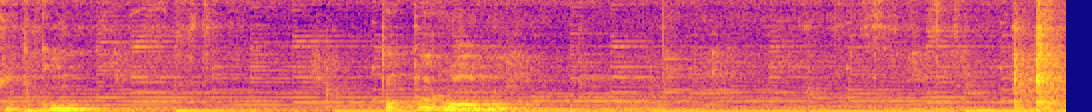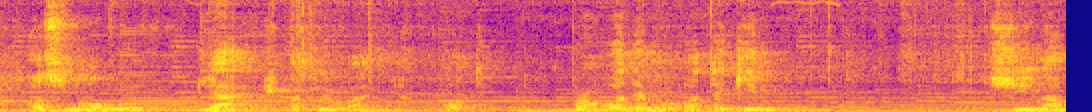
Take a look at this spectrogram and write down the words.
цупку паперову основу для шпаклювання. От, проводимо отаким чином,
